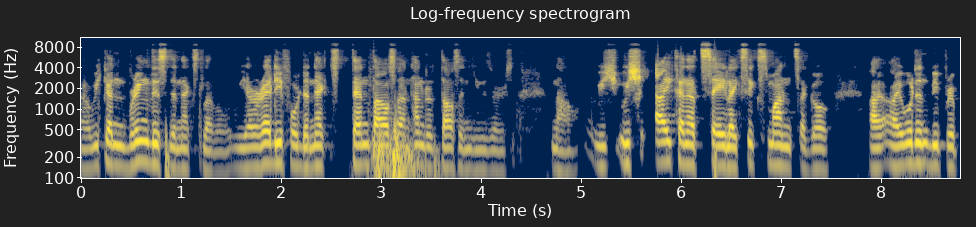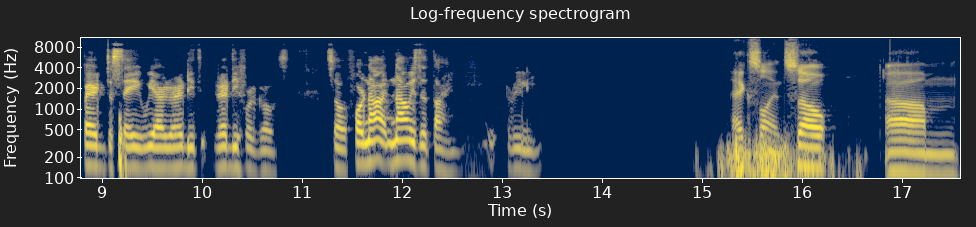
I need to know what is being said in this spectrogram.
uh, we can bring this to the next level. We are ready for the next 10,000, 100,000 users now, which, which I cannot say like six months ago. I, I wouldn't be prepared to say we are ready, to, ready for growth. So for now, now is the time, really. Excellent. So, um,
